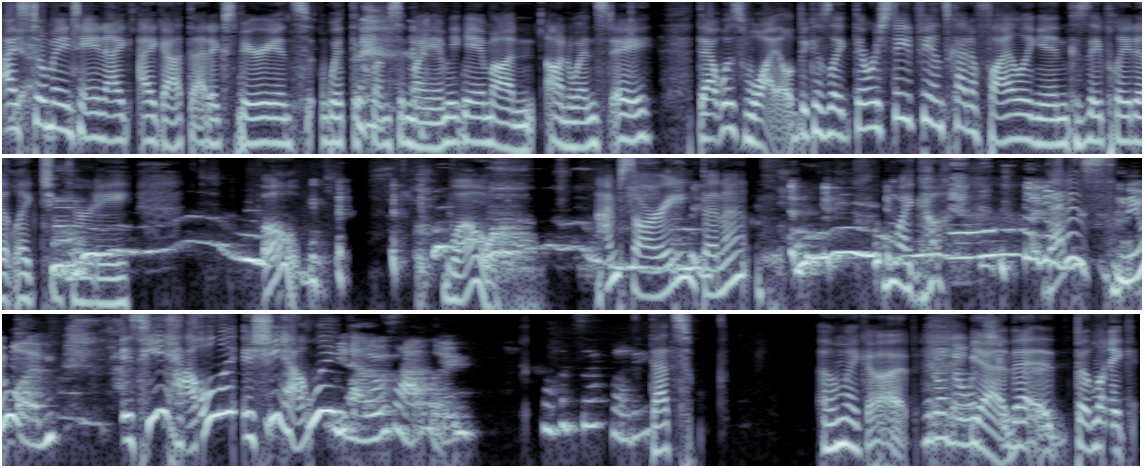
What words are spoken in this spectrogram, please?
I yeah. still maintain I, I got that experience with the Clemson Miami game on on Wednesday. That was wild because like there were state fans kind of filing in because they played at like two thirty. Oh, whoa! I'm sorry, Bennett. Oh my god, that is new one. Is he howling? Is she howling? Yeah, that was howling. What's so funny? That's Oh my god. I don't know Yeah, that heard. but like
